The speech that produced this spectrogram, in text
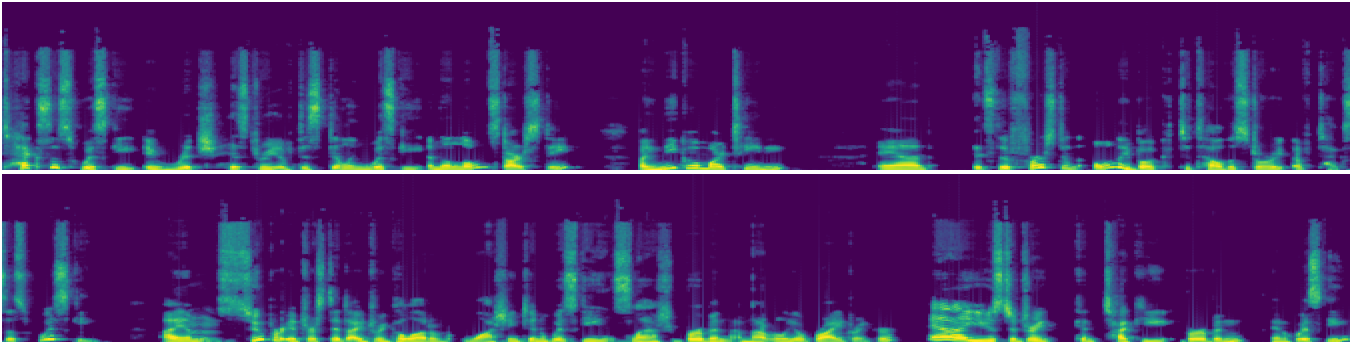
Texas Whiskey A Rich History of Distilling Whiskey in the Lone Star State by Nico Martini, and it's the first and only book to tell the story of Texas whiskey. I am mm. super interested. I drink a lot of Washington whiskey slash bourbon. I'm not really a rye drinker. And I used to drink Kentucky bourbon and whiskey.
